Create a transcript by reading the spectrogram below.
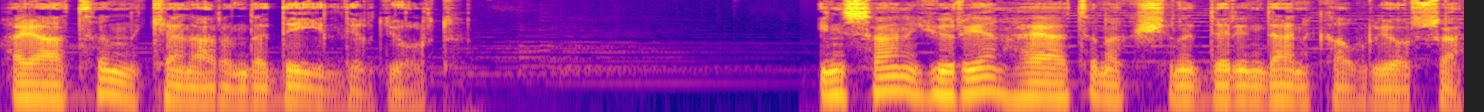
Hayatın kenarında değildir diyordu. İnsan yürüyen hayatın akışını derinden kavruyorsa,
